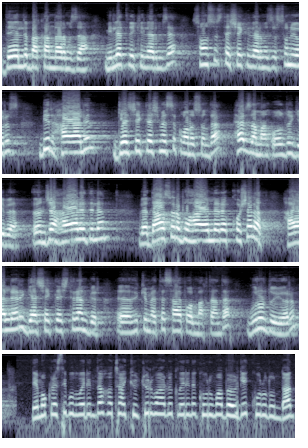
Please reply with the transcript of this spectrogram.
değerli bakanlarımıza, milletvekillerimize sonsuz teşekkürlerimizi sunuyoruz. Bir hayalin gerçekleşmesi konusunda her zaman olduğu gibi önce hayal edilen ve daha sonra bu hayallere koşarak hayalleri gerçekleştiren bir e, hükümete sahip olmaktan da gurur duyuyorum. Demokrasi Bulvarı'nda Hatay Kültür Varlıklarını Koruma Bölge Kurulu'ndan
